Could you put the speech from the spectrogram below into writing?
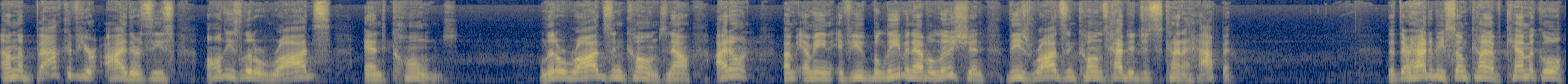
on the back of your eye, there's these all these little rods and cones. Little rods and cones. Now, I don't, I mean, if you believe in evolution, these rods and cones had to just kind of happen. That there had to be some kind of chemical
